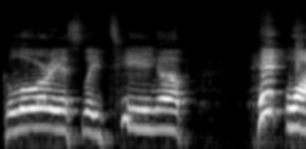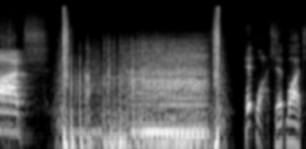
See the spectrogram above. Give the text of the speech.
gloriously teeing up Hit Watch. Hit Watch. Hit watch.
